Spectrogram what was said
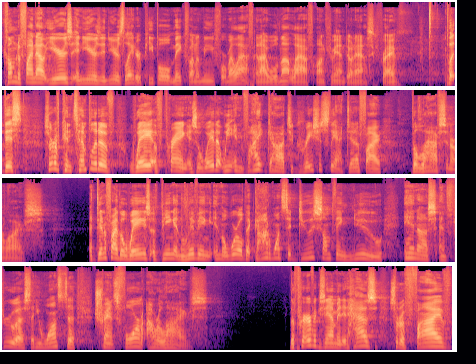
Come to find out years and years and years later, people make fun of me for my laugh, and I will not laugh on command. Don't ask, right? But this sort of contemplative way of praying is a way that we invite God to graciously identify the laughs in our lives. Identify the ways of being and living in the world that God wants to do something new in us and through us, that He wants to transform our lives. The prayer of examen, it has sort of five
